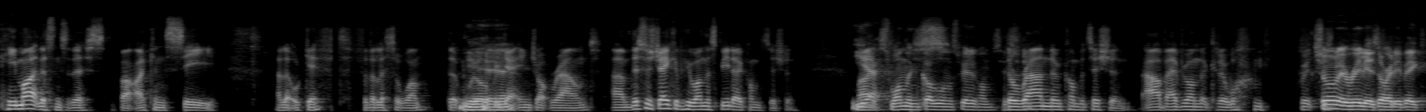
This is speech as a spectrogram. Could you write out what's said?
he might listen to this, but I can see a little gift for the little one that will be getting dropped round. Um, this was Jacob who won the speedo competition, like, yes, won the gold on the speed competition. the random competition out of everyone that could have won. Which Surely, it really is already a big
